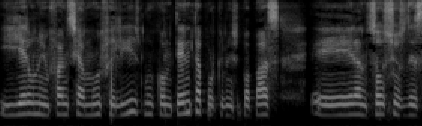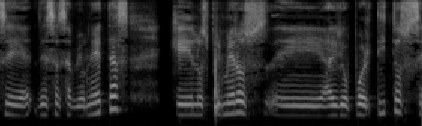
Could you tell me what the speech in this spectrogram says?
y era una infancia muy feliz, muy contenta, porque mis papás eh, eran socios de, ese, de esas avionetas que los primeros eh, aeropuertitos,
